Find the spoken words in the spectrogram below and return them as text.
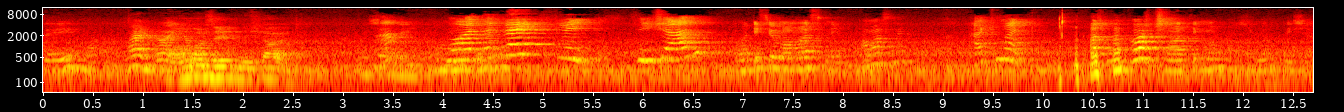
Zaid Mohammed. Right. Mohammed Zaid Nishad. More than that, three. Nishan. What is your mama's name? Mama's name? Hatmat. Asmat what? Fatima Ashmat Nisha.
